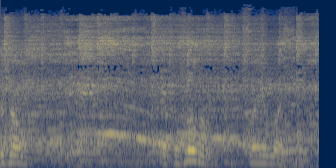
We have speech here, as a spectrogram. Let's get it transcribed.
Держал эту зону в своей власти.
